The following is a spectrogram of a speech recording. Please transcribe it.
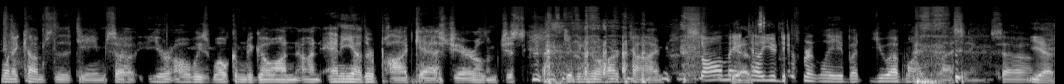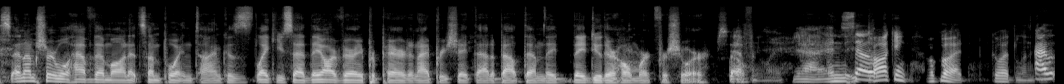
when it comes to the team so you're always welcome to go on on any other podcast gerald i'm just giving you a hard time saul may Yes. tell you differently but you have my blessing so Yes, and I'm sure we'll have them on at some point in time because, like you said, they are very prepared, and I appreciate that about them. They they do their homework for sure. So Definitely. Yeah. And So- talking, oh, go ahead. Go ahead, Lindsay. I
